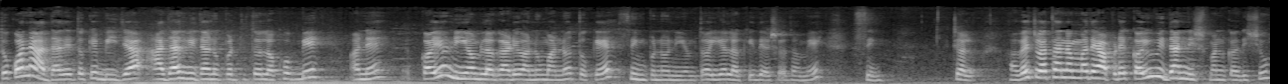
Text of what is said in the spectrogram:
તો કોના આધારે? તો કે બીજા આધાર વિધાન ઉપરથી તો લખો બે અને કયો નિયમ લગાડ્યો? અનુમાનનો તો કે સિમ્પનો નિયમ. તો અહીંયા લખી દેશો તમે સિમ્પ ચલો, હવે ચોથા નંબરે આપણે કયું વિધાન નિષ્પન્ન કરીશું?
